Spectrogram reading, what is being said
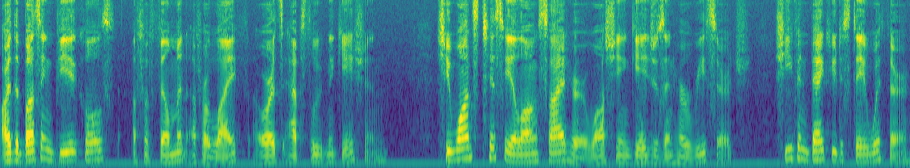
Are the buzzing vehicles a fulfillment of her life or its absolute negation? She wants Tissy alongside her while she engages in her research. She even begged you to stay with her.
